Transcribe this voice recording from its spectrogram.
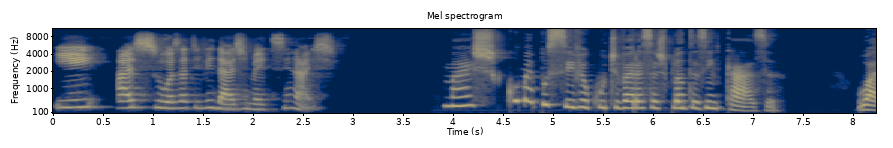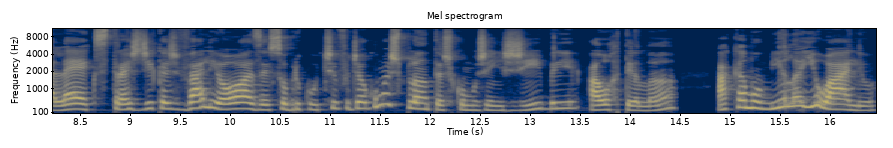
e as suas atividades medicinais. Mas como é possível cultivar essas plantas em casa? O Alex traz dicas valiosas sobre o cultivo de algumas plantas como o gengibre, a hortelã, a camomila e o alho,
